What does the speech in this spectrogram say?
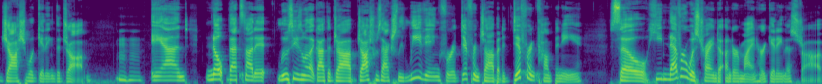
Joshua getting the job. Mm-hmm. And nope, that's not it. Lucy's the one that got the job. Josh was actually leaving for a different job at a different company. So he never was trying to undermine her getting this job.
